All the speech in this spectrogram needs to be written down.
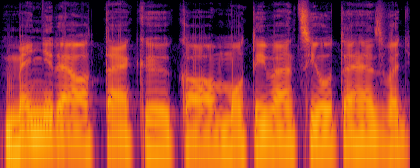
Mennyire adták ők a motivációt ehhez, vagy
